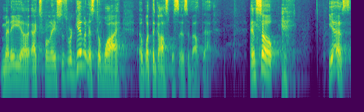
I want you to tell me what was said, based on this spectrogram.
many uh, explanations were given as to why, uh, what the gospel says about that. And so, yes,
